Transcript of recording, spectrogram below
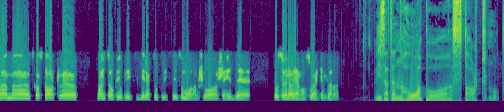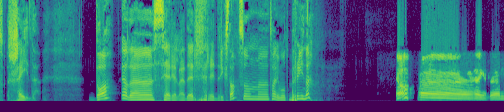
men eh, skal starte eh, vant opp i direkte oppriktig, så må de slå Skeid eh, på Sør Arena. Så enkelt er det. Vi setter en H på Start mot Skeid. Da er det serieleder Fredrikstad som eh, tar imot Bryne. Ja, eh, egentlig en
